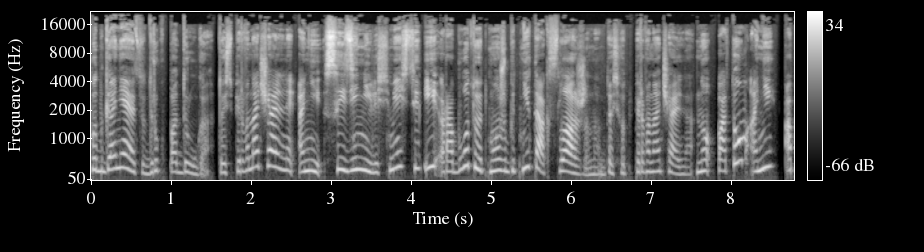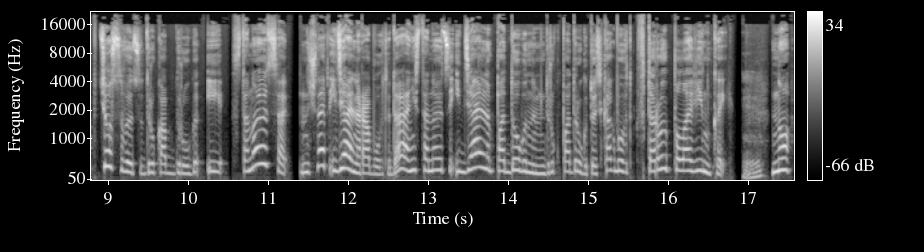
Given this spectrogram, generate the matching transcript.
подгоняются друг под друга. То есть первоначально они соединились вместе и работают, может быть, не так слаженно, то есть вот первоначально. Но потом они обтесываются друг об друга и становятся, начинают идеально работать, да, они становятся идеально подогнанными друг под друга, то есть как бы вот второй половинкой. Но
